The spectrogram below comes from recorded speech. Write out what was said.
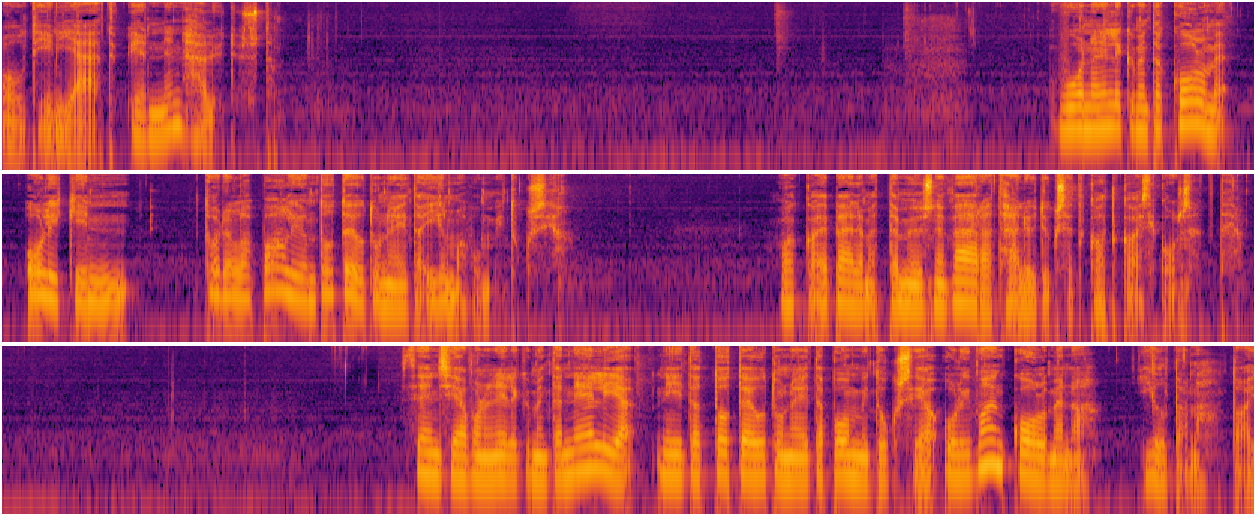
oltiin jääty ennen hälytystä. Vuonna 1943 olikin todella paljon toteutuneita ilmapommituksia, vaikka epäilemättä myös ne väärät hälytykset katkaisi konsertteja. Sen sijaan vuonna 1944 niitä toteutuneita pommituksia oli vain kolmena iltana tai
